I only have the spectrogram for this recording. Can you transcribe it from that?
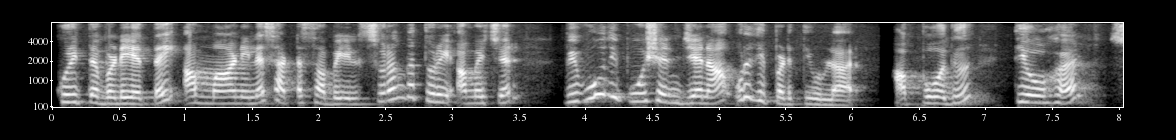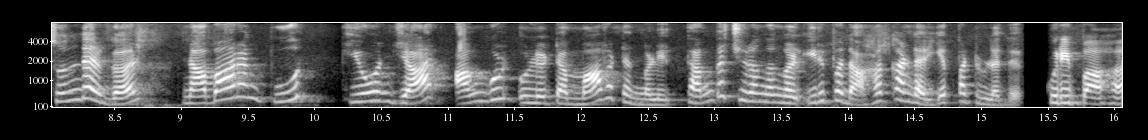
குறித்த விடயத்தை அம்மாநில சட்டசபையில் சுரங்கத்துறை அமைச்சர் விபூதி பூஷன் ஜெனா உறுதிப்படுத்தியுள்ளார். அப்போது தியோகர் சுந்தர்கர் நபாரங்பூர் கியோன்ஜார் அங்குல் உள்ளிட்ட மாவட்டங்களில் தங்கச் சுரங்கங்கள் இருப்பதாக கண்டறியப்பட்டுள்ளது. குறிப்பாக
